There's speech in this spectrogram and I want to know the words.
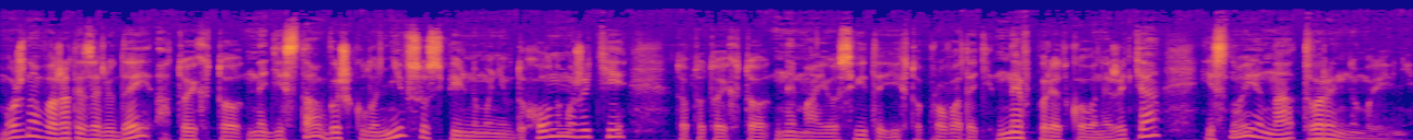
можна вважати за людей, а той, хто не дістав вишколу ні в суспільному, ні в духовному житті, тобто той, хто не має освіти і хто провадить невпорядковане життя, існує на тваринному рівні.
